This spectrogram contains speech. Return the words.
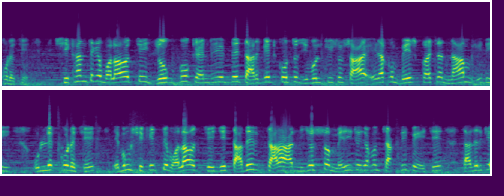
করেছে। সেখান থেকে বলা হচ্ছে যোগ্য ক্যান্ডিডেটদের টার্গেট করতো জীবন কৃষ্ণ সাহা। এরকম বেশ কয়েকটা নাম ইডি উল্লেখ করেছে এবং সেক্ষেত্রে বলা হচ্ছে যে তাদের, তারা নিজস্ব মেরিটে যখন চাকরি পেয়েছে, তাদেরকে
